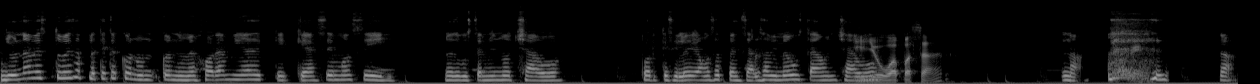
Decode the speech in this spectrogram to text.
Yo una vez tuve esa plática con, un, con mi mejor amiga de que qué hacemos si nos gusta el mismo chavo. Porque si lo llegamos a pensar. O sea, a mí me gustaba un chavo. ¿Y llegó a pasar? No. no.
